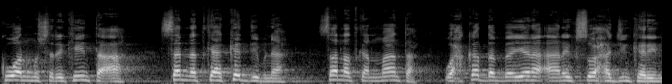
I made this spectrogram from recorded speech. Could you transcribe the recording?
kuwan mushrikiinta ah sanadkaa kadibna sanadkan maanta wax ka dambeeyana aanay soo xajin karin.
